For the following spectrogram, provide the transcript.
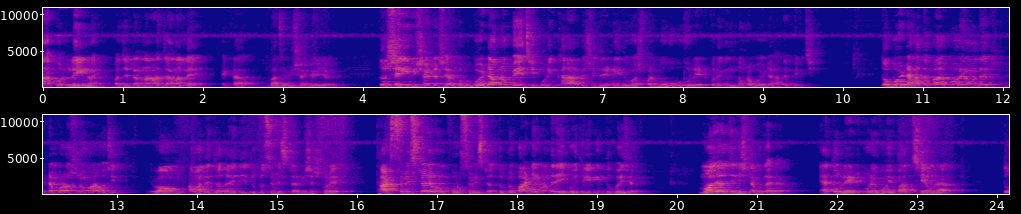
না করলেই নয়, বা যেটা না জানালে একটা বাজে বিষয় হয়ে যাবে। তো সেই বিষয়টা শেয়ার করব। বইটা আমরা পেয়েছি, পরীক্ষার আর বেশি দেরি নেই, দু মাস পরে। বহু বহু লেট করে কিন্তু আমরা বইটা হাতে পেয়েছি। তো বইটা হাতে পাওয়ার পরে আমাদের এটা পড়াশোনা করা উচিত এবং আমাদের যথারীতি দুটো সেমিস্টার বিশেষ করে থার্ড সেমিস্টার এবং ফোর্থ সেমিস্টার দুটো পার্টি আমাদের এই বই থেকে কিন্তু হয়ে যাবে। মজার জিনিসটা কোথায় দেখো? এত লেট করে বই পাচ্ছি আমরা, তো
